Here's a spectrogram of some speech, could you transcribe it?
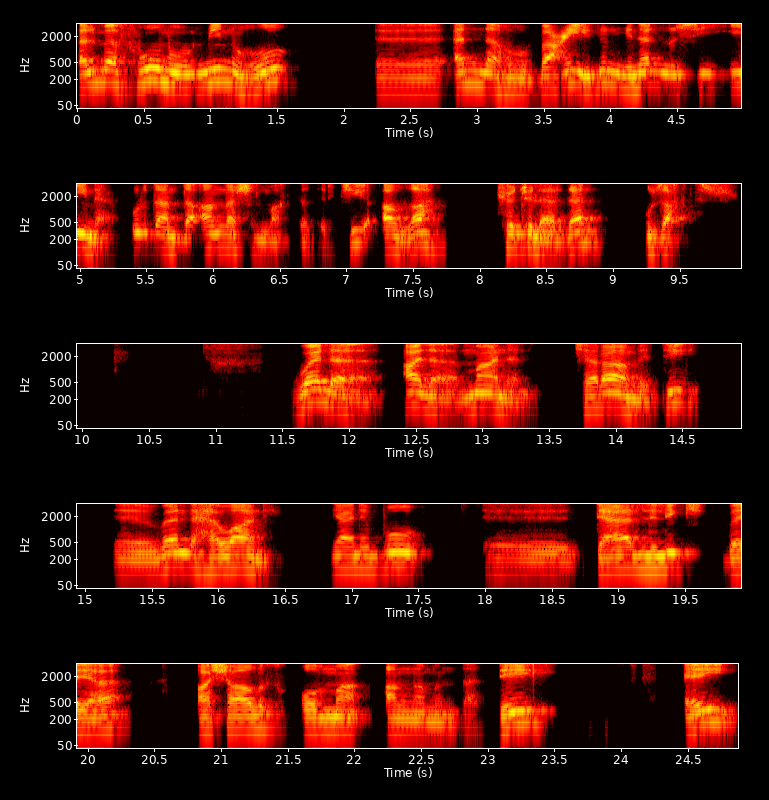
El mefhumu minhu ennehu ba'idun minel musiyyine. Buradan da anlaşılmaktadır ki Allah kötülerden uzaktır. Ve la ala manel kerameti e, vel hevani. Yani bu e, değerlilik veya aşağılık olma anlamında değil. Ey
